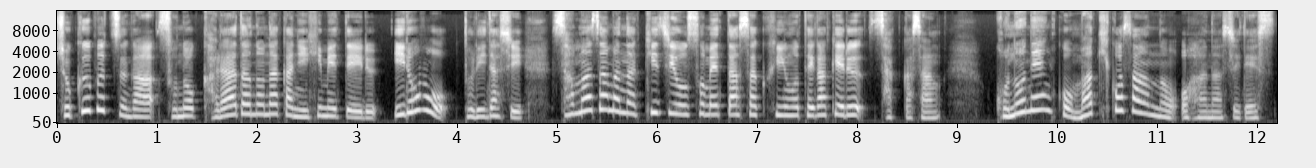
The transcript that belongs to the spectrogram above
植物がその体の中に秘めている色を取り出しさまざまな生地を染めた作品を手掛ける作家さん。この年子真紀子さんのお話です。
